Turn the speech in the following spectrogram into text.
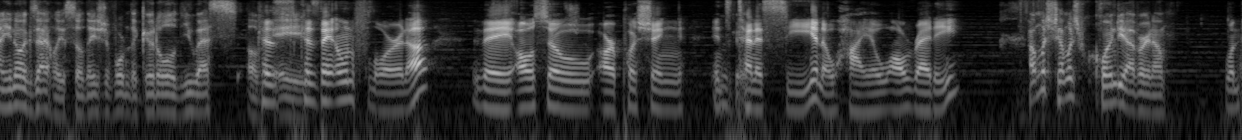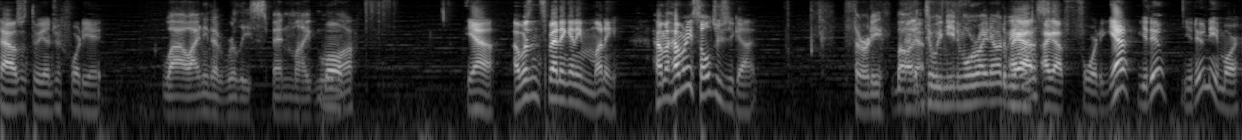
uh, you know exactly. So they should form the good old U.S. of Because A. because they own Florida, they also are pushing into Okay. Tennessee and Ohio already. How much how much coin do you have right now? 1,348. Wow, I need to really spend my Well, moolah. Yeah, I wasn't spending any money. How, how many soldiers you got? Thirty. But got- do we need more right now? To be I got honest. I got 40. Yeah, you do. You do need more.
